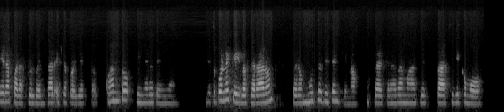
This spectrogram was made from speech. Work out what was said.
era para solventar ese proyecto. ¿Cuánto dinero tenían? Se supone que lo cerraron, pero muchos dicen que no. O sea, que nada más está así como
